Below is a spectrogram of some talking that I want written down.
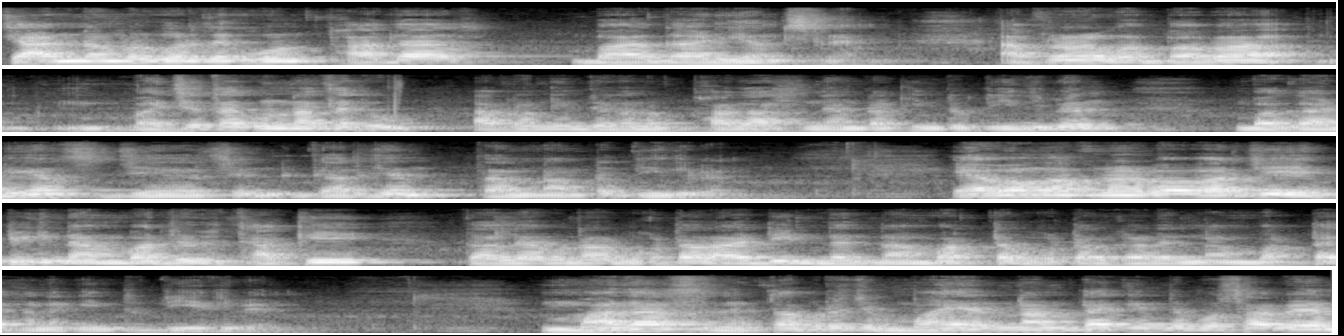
চার নম্বর করে দেখুন ফাদার বা গার্ডিয়ানস নেম আপনার বাবা বেঁচে থাকুন না থাকুক, আপনার কিন্তু এখানে ফাদার্স নেমটা কিন্তু দিয়ে দিবেন। বা গার্ডিয়ানস যে আছেন গার্জেন তার নামটা দিয়ে দেবেন। এবং আপনার বাবার যে এপিক নাম্বার যদি থাকে, তাহলে আপনার ভোটার আইডির নাম্বারটা, ভোটার কার্ডের নাম্বারটা এখানে কিন্তু দিয়ে দেবেন। মাদার্স নেম তারপরে যে মায়ের নামটা কিন্তু বসাবেন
